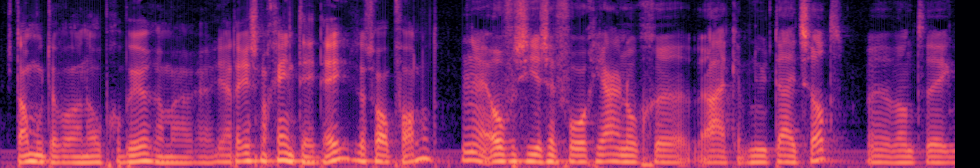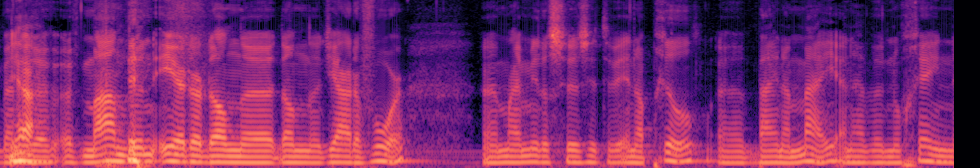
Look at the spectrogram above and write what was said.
Dus dan moet er wel een hoop gebeuren. Maar eh, ja, er is nog geen TD. Dat is wel opvallend. Nee, Overziers zei vorig jaar nog, eh, ja, ik heb nu tijd zat. eh, want ik ben Ja. er maanden eerder dan, eh, dan het jaar daarvoor. Eh, maar inmiddels eh, zitten we in april, eh, bijna mei, en hebben we nog geen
